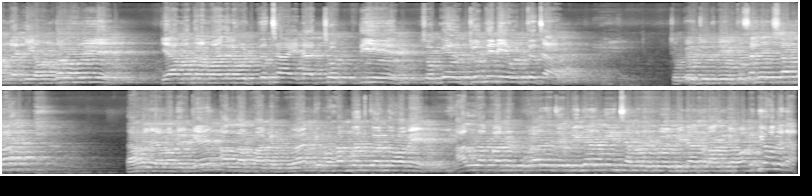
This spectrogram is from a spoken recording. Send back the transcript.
আমরা কি অন্ধ হয়ে কেয়ামতের ময়দানে উঠতে চাই না চোখ দিয়ে, চোখের জুতি নিয়ে উঠতে চাই? চোখের জুতি নিয়ে উঠতে চাই না ইনশাআল্লাহ। তাহলে আমাদেরকে আল্লাহ পাকের কোরআনকে মহাব্বত করতে হবে। আল্লাহ পাকের কোরআনে যে বিধান দিয়েছে, আমাদেরকে ওই বিধান মানতে হবে, কি হবে না?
